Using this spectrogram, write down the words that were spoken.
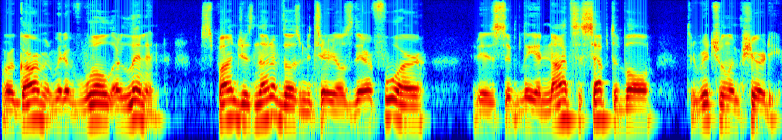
or a garment made of wool or linen. Sponge is none of those materials. Therefore, it is simply not susceptible to ritual impurity.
